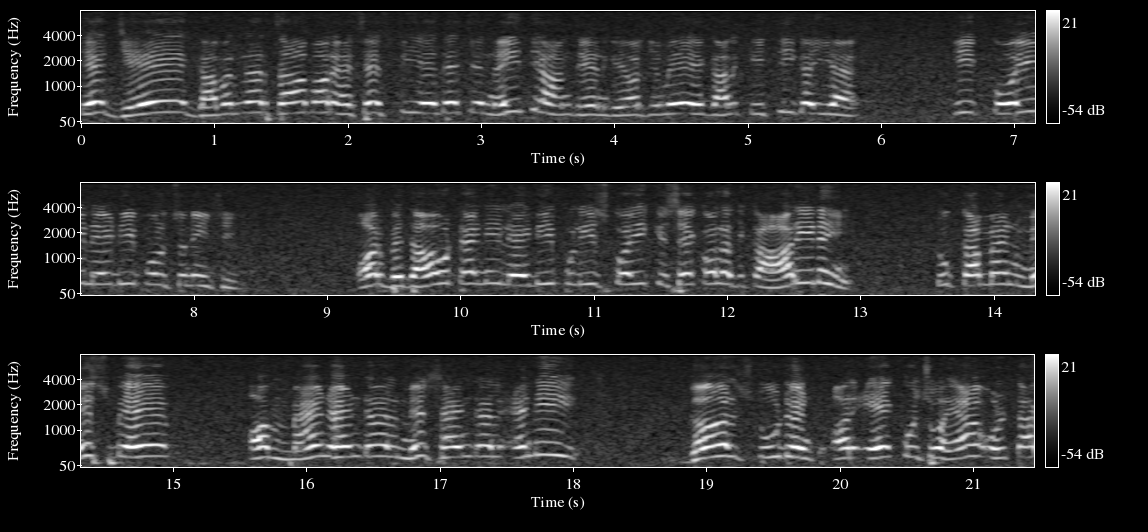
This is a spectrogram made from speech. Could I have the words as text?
ਇਹ ਜੇ ਗਵਰਨਰ ਸਾਹਿਬ ਔਰ ਐਸਐਸਪੀ ਇਹਦੇ 'ਚ ਨਹੀਂ ਧਿਆਨ ਦੇਣਗੇ, ਔਰ ਜਿਵੇਂ ਇਹ ਗੱਲ ਕੀਤੀ ਗਈ ਹੈ ਕਿ ਕੋਈ ਲੇਡੀ ਪੁਲਿਸ ਨਹੀਂ ਸੀ ਔਰ ਵਿਦਆਊਟ ਐਨੀ ਲੇਡੀ ਪੁਲਿਸ ਕੋਈ ਕਿਸੇ ਕੋਲ ਅਧਿਕਾਰ ਹੀ ਨਹੀਂ ਟੂ ਕਮ ਐਂਡ ਮਿਸਬਿਹੇਵ ਔਰ manhandle mishandle any girl student ਔਰ ਇਹ ਕੁਝ ਹੋਇਆ, ਉਲਟਾ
